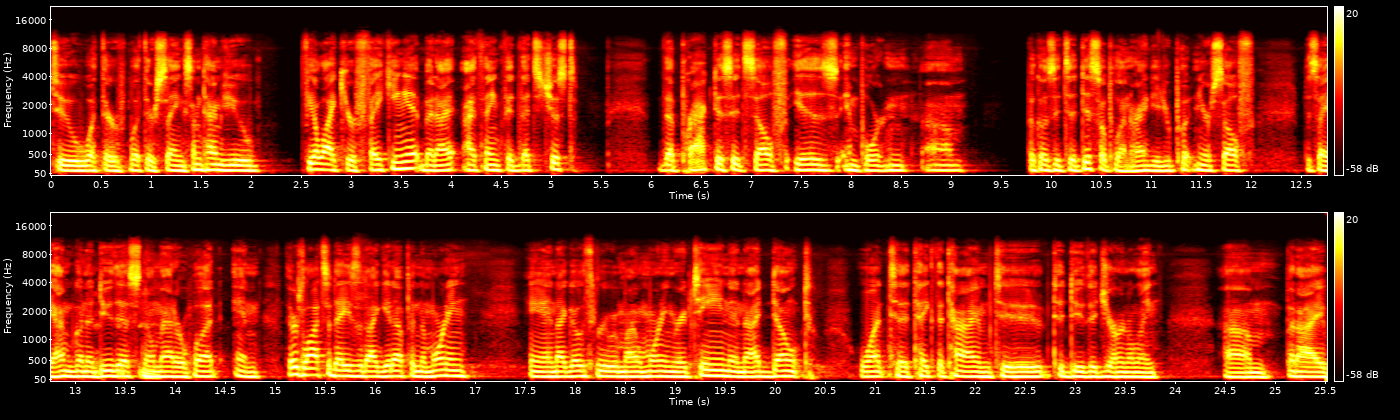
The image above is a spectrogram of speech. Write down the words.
to what they're what they're saying. Sometimes you feel like you're faking it, but I, I think that that's just the practice itself is important um, because it's a discipline, right? You're putting yourself to say, I'm going to do this no matter what. And there's lots of days that I get up in the morning and I go through my morning routine and I don't want to take the time to to do the journaling. Um, but I,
